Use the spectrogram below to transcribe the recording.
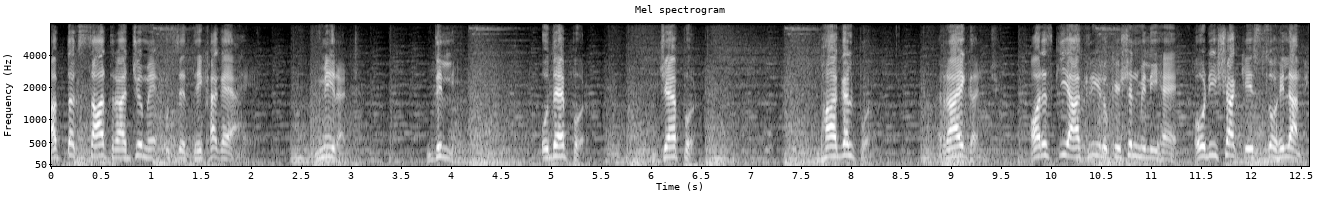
अब तक सात राज्यों में उसे देखा गया है। मेरठ, दिल्ली, उदयपुर, जयपुर भागलपुर, रायगंज और इसकी आखिरी लोकेशन मिली है ओडिशा के सोहिला में।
